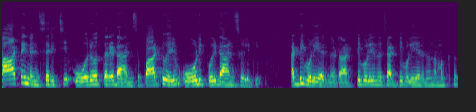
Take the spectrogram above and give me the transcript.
പാട്ടിനനുസരിച്ച് ഓരോരുത്തരെ ഡാൻസ് പാട്ട് വരും ഓടിപ്പോയി ഡാൻസ് കളിക്കും. അടിപൊളിയായിരുന്നു കേട്ടോ. അടിപൊളി എന്ന് വെച്ചാൽ അടിപൊളിയായിരുന്നു. നമുക്ക്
